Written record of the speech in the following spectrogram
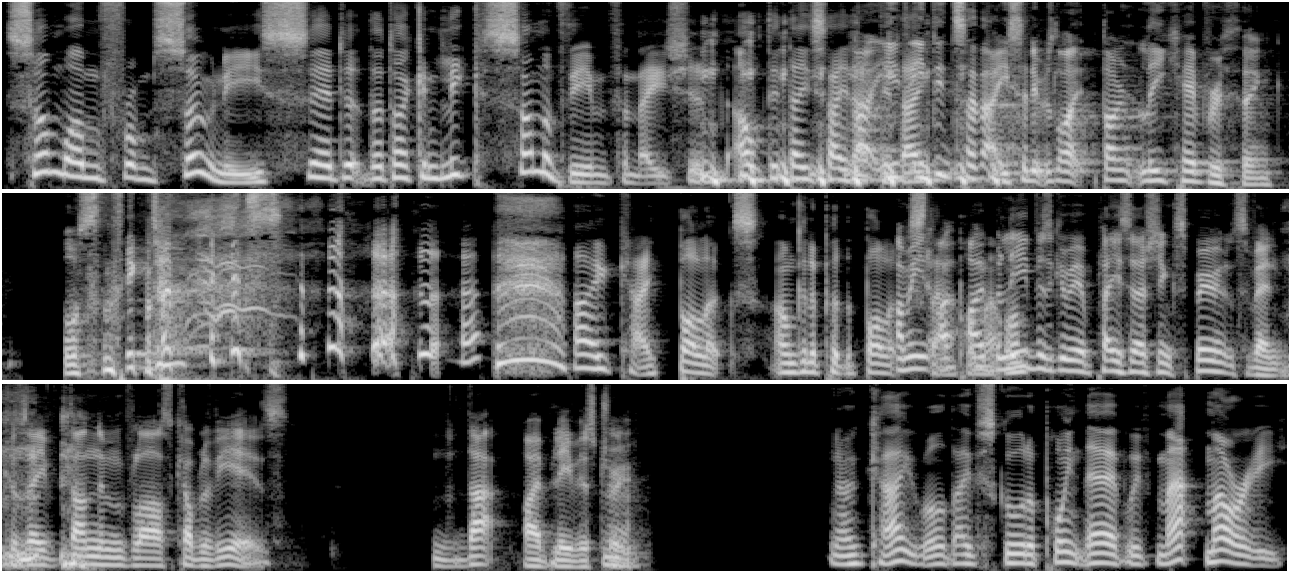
someone from Sony said that I can leak some of the information. oh, did they say No, that? he, did they? he didn't say that. He said it was like, don't leak everything or something. okay, bollocks. I'm going to put the bollocks I mean, I, stamp on I that believe one. there's going to be a PlayStation Experience event because they've done them for the last couple of years. That I believe is true. Okay, well, they've scored a point there with Matt Murray.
